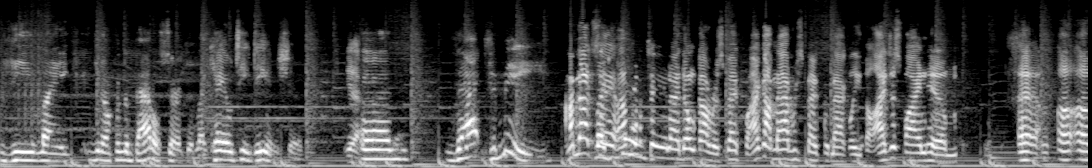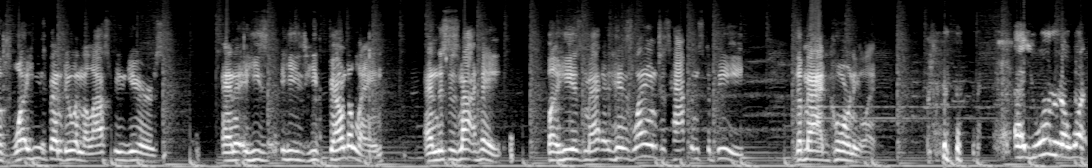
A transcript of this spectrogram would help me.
the like, you know, from the battle circuit, like KOTD and shit. Yeah. And that to me, I'm not Like, saying I'm yeah. not saying I don't got respect for. I got mad respect for Mac Lethal. I just find him uh, uh, of what he's been doing the last few years, and he's he's he found a lane, and this is not hate, but he is mad. His lane just happens to be the mad corny lane. uh, you want to know what?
